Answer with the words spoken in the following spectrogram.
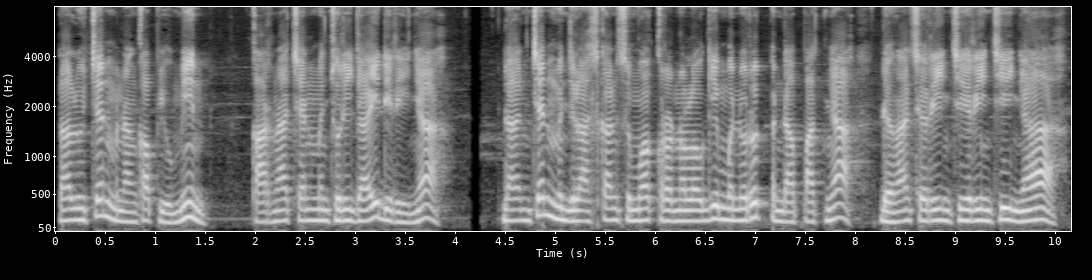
Lalu Chen menangkap Yumin karena Chen mencurigai dirinya. Dan Chen menjelaskan semua kronologi menurut pendapatnya dengan serinci-rincinya.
